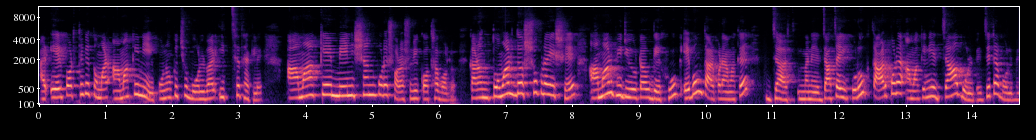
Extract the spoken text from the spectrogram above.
আর এরপর থেকে তোমার আমাকে নিয়ে কোনো কিছু বলবার ইচ্ছে থাকলে আমাকে মেনশান করে সরাসরি কথা বলো। কারণ তোমার দর্শকরা এসে আমার ভিডিওটাও দেখুক এবং তারপরে আমাকে যা মানে যাচাই করুক, তারপরে আমাকে নিয়ে যা বলবে, যেটা বলবে,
